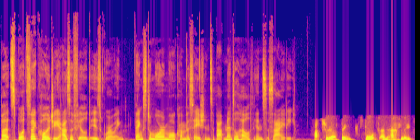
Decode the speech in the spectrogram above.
But sports psychology as a field is growing, thanks to more and more conversations about mental health in society. Actually, I think sports and athletes,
